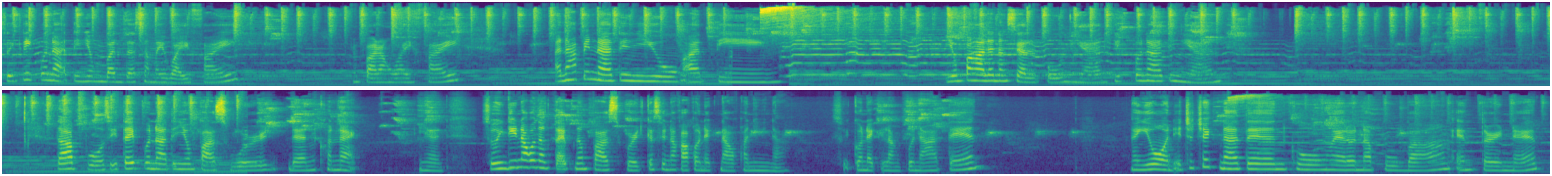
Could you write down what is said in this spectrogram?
So, i-click po natin yung banda sa may Wi-Fi. Yung parang Wi-Fi. Hanapin natin yung ating yung pangalan ng cellphone. Yan. Click po natin yan. Tapos, i-type po natin yung password, then connect. Yan. So, hindi na ako nag-type ng password kasi nakakonect na ako kanina. So, i-connect lang po natin. Ngayon, i-check natin kung meron na po bang internet.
